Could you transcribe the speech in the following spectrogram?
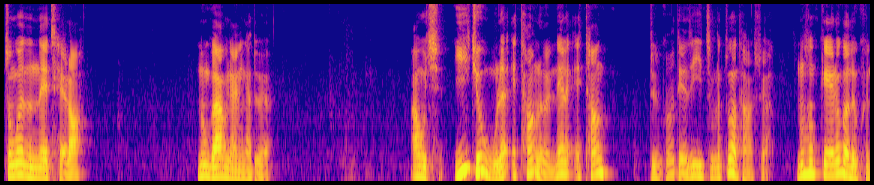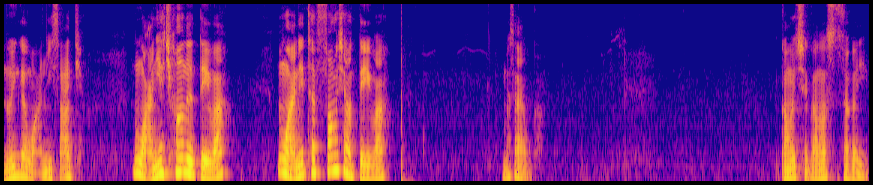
总归是拿菜咯。侬搿也勿让人家团，挨下去，伊就下了一趟楼，拿了一趟团购，但是伊做了多少趟核酸啊？侬从概率高头看，侬应该怀疑啥事体？侬怀疑枪头对伐？侬怀疑脱方向对伐？没啥闲话讲。讲勿起，讲到四十个人，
